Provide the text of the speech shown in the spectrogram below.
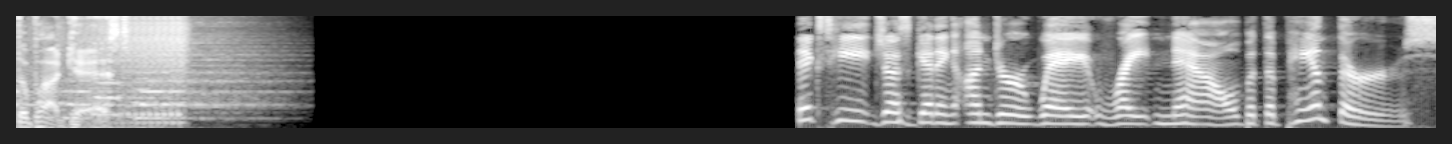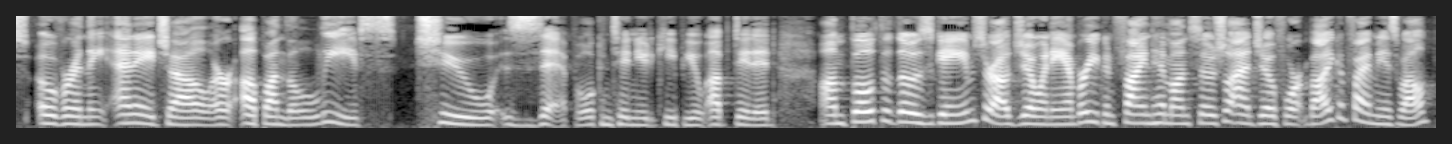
the podcast. Knicks Heat just getting underway right now, but the Panthers over in the NHL are up on the Leafs to zip. We'll continue to keep you updated on both of those games throughout Joe and Amber. You can find him on social at Joe Fortenbaugh. You can find me as well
